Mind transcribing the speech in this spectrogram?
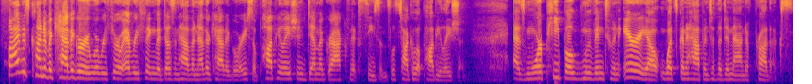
Five is kind of a category where we throw everything that doesn't have another category. So population, demographics, seasons. Let's talk about population. As more people move into an area, what's going to happen to the demand of products?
